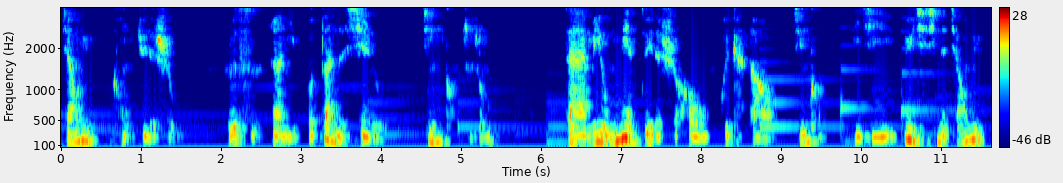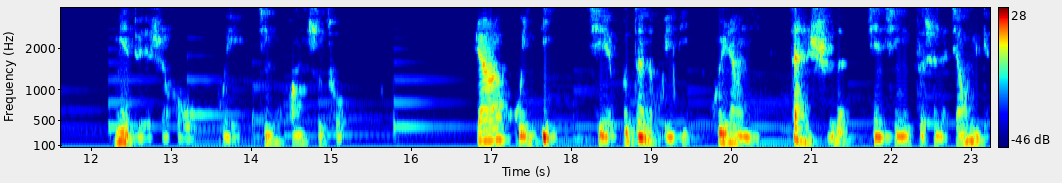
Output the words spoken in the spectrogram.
焦虑、恐惧的事物，如此让你不断的陷入惊恐之中，在没有面对的时候会感到惊恐。以及预期性的焦虑，面对的时候会惊慌失措。然而，回避且不断的回避会让你暂时的减轻自身的焦虑感，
